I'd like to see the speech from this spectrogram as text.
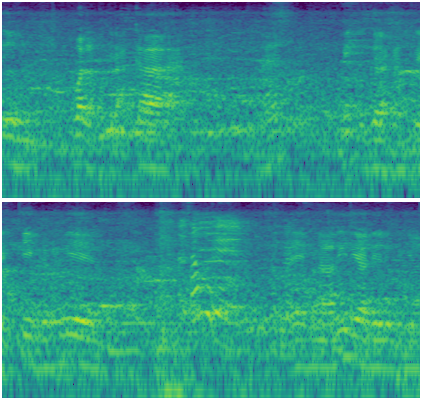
Tu buatlah pergerakan. Ni pergerakan kreatif dia panggil. tak sama kan? Saya menari dia ada dia punya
